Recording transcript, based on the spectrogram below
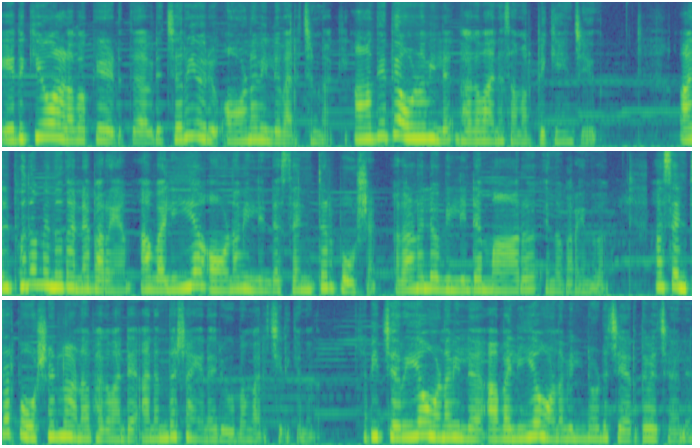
ഏതൊക്കെയോ അളവൊക്കെ എടുത്ത് അവർ ചെറിയൊരു ഓണവില്ല് വരച്ചുണ്ടാക്കി. ആദ്യത്തെ ഓണവില്ല് ഭഗവാന് സമർപ്പിക്കുകയും ചെയ്തു. അത്ഭുതം എന്ന് തന്നെ പറയാം ആ വലിയ ഓണവില്ലിന്റെ സെന്റർ പോർഷൻ അതാണല്ലോ വില്ലിന്റെ മാറ് എന്ന് പറയുന്നത്. ആ സെന്റർ പോർഷനിലാണ് ഭഗവാന്റെ അനന്തശയന രൂപം വരച്ചിരിക്കുന്നത്. അപ്പോൾ ഈ ചെറിയ ഓണവില്ല് ആ വലിയ ഓണവില്ലിനോട് ചേർത്ത് വെച്ചാൽ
